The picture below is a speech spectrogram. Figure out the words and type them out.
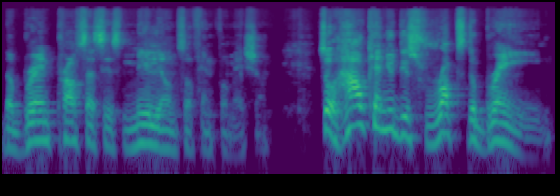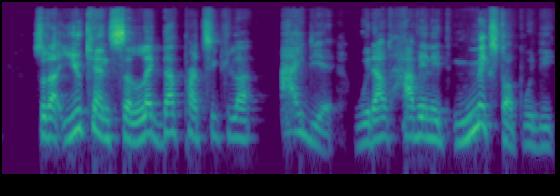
the brain processes millions of information. So, how can you disrupt the brain so that you can select that particular idea without having it mixed up with the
